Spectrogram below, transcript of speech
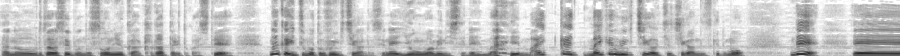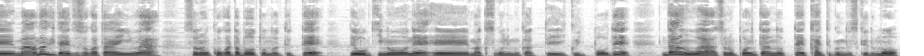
あの、ウルトラセブンの挿入歌かかったりとかして、なんかいつもと雰囲気違うんですよね。4話目にしてね。毎回、毎回雰囲気違うっちゃ違うんですけども、で、えー、まあ、天城隊と蘇我隊員は、その小型ボートに乗ってて、で、沖のね、えー、マックス号に向かっていく一方で、ダウンはそのポインターに乗って帰ってくるんですけども、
